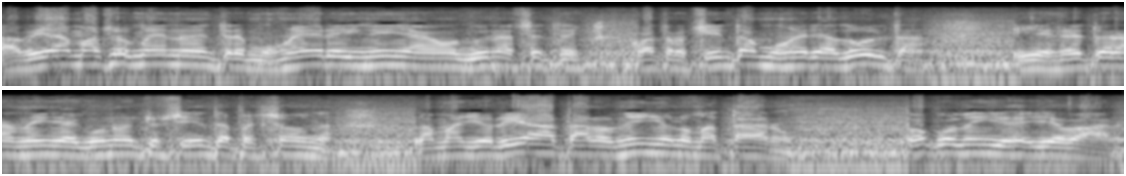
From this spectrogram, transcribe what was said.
Había más o menos entre mujeres y niñas, unas 400 mujeres adultas y el resto eran niñas, algunas 800 personas. La mayoría, hasta los niños, lo mataron. Pocos niños se llevaron.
